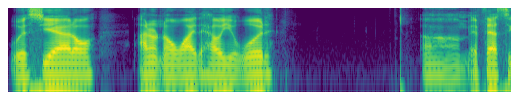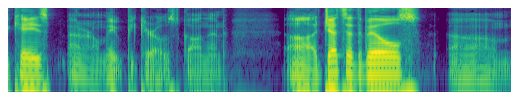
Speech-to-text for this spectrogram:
with Seattle. I don't know why the hell you would. Um, if that's the case, I don't know. Maybe Pete Carroll's gone then. Uh, Jets at the Bills. Um,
